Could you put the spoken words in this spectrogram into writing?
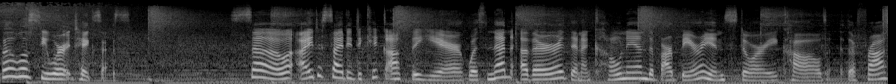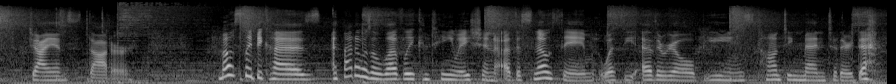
But we'll see where it takes us. So, I decided to kick off the year with none other than a Conan the Barbarian story called The Frost Giant's Daughter mostly because I thought it was a lovely continuation of the snow theme with the ethereal beings taunting men to their death.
